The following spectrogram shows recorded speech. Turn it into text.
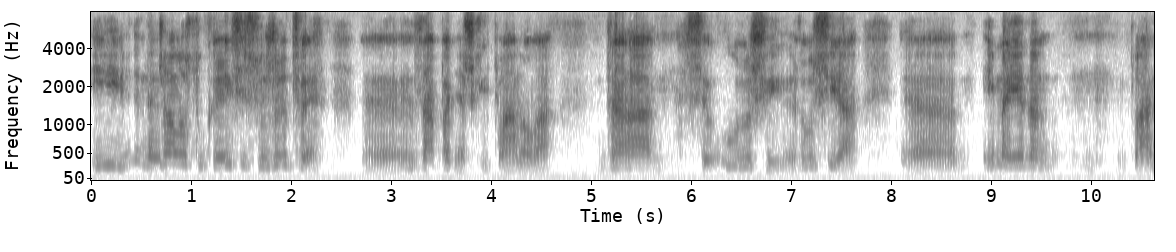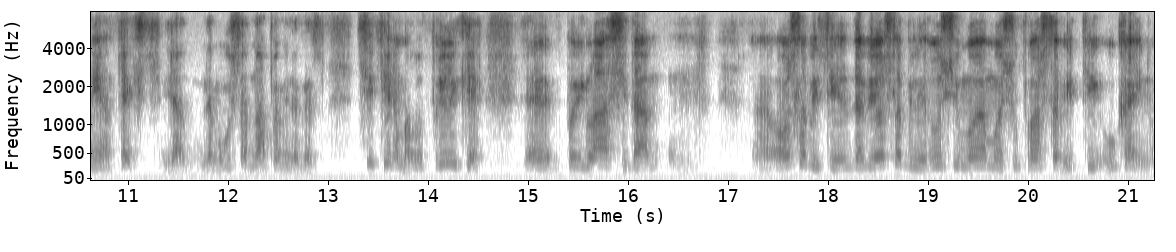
i nažalost Ukrajinci su žrtve uh, zapadnjačkih planova da se uruši Rusija. Uh, ima jedan plan, jedan tekst, ja ne mogu sad napamet da ga citiram, ali otprilike e, koji glasi da e, oslabiti, da bi oslabili Rusiju moramo je suprostaviti Ukrajinu.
